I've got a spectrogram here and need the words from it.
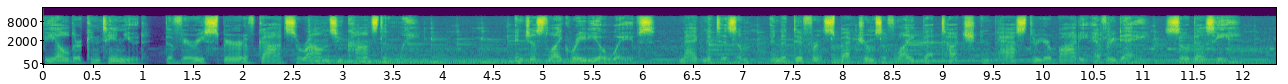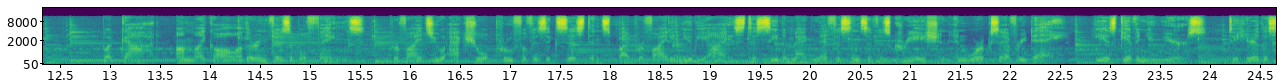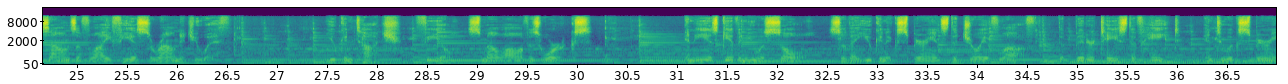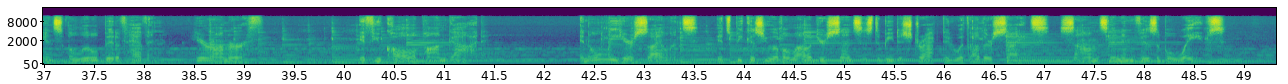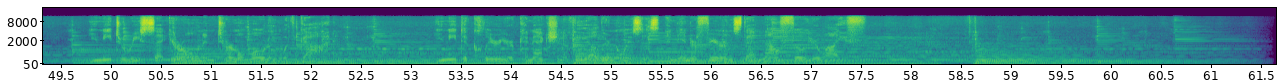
The elder continued, The very Spirit of God surrounds you constantly. And just like radio waves, magnetism, and the different spectrums of light that touch and pass through your body every day, so does He. But God, unlike all other invisible things, provides you actual proof of His existence by providing you the eyes to see the magnificence of His creation and works every day. He has given you ears to hear the sounds of life He has surrounded you with. You can touch, feel, smell all of His works. And He has given you a soul so that you can experience the joy of love, the bitter taste of hate, and to experience a little bit of heaven here on earth. If you call upon God, and only hear silence, it's because you have allowed your senses to be distracted with other sights, sounds, and invisible waves. You need to reset your own internal modem with God. Need to clear your connection of the other noises and interference that now fill your life.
